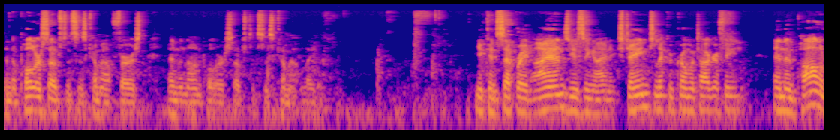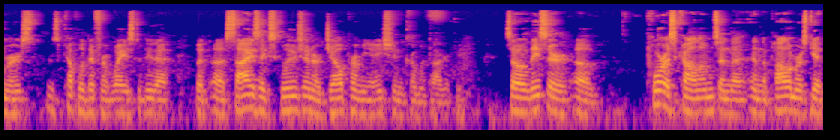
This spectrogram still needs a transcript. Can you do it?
then the polar substances come out first and the nonpolar substances come out later. You can separate ions using ion exchange liquid chromatography and then polymers, there's a couple of different ways to do that, but uh, size exclusion or gel permeation chromatography. So these are uh, porous columns, and the and the polymers get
